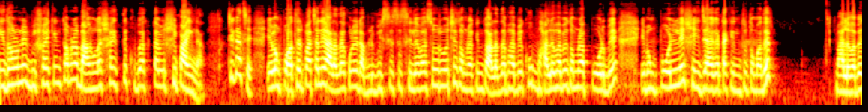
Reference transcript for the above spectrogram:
এই ধরনের বিষয় কিন্তু আমরা বাংলা সাহিত্যে খুব একটা বেশি পাই না, ঠিক আছে? এবং পথের পাঁচালী আলাদা করে ডাব্লিউবিসিএসসি সিলেবাসও রয়েছে, তোমরা কিন্তু আলাদাভাবে, খুব ভালোভাবে তোমরা পড়বে এবং পড়লে সেই জায়গাটা কিন্তু তোমাদের ভালোভাবে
